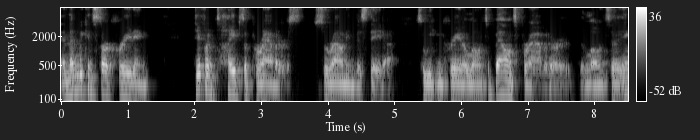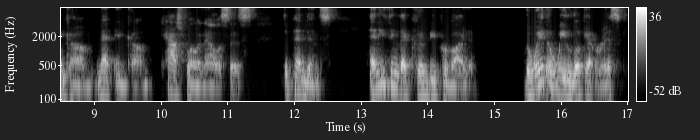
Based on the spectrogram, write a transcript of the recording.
and then we can start creating different types of parameters surrounding this data. So we can create a loan to balance parameter, loan to income, net income, cash flow analysis, dependence, anything that could be provided. The way that we look at risk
